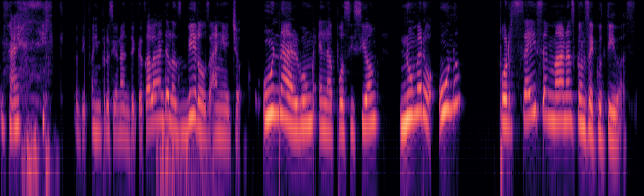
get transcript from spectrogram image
este tipo es impresionante, que solamente los Beatles han hecho un álbum en la posición número uno por seis semanas consecutivas.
